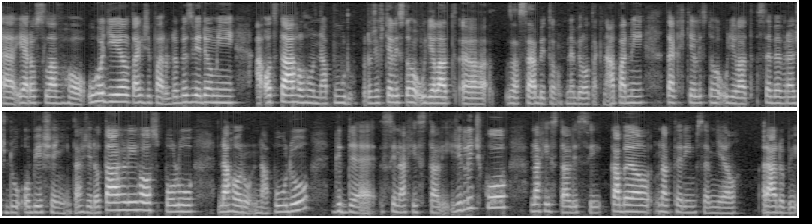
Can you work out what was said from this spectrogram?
Jaroslav ho uhodil, takže padl do bezvědomí a odtáhl ho na půdu, protože chtěli z toho udělat, eh, zase aby to nebylo tak nápadný, tak chtěli z toho udělat sebevraždu oběšení. Takže dotáhli ho spolu nahoru na půdu, kde si nachystali židličku, nachystali si kabel, na kterým se měl rádoby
